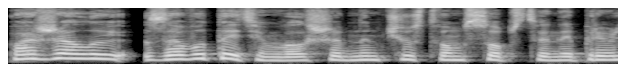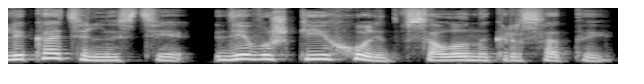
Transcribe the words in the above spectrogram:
Пожалуй, за вот этим волшебным чувством собственной привлекательности девушки и ходят в салоны красоты.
